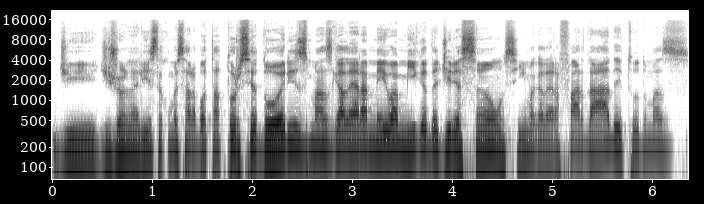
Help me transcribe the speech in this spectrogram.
de, de jornalista, começaram a botar torcedores, mas galera meio amiga da direção, assim, uma galera fardada e tudo, mas,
